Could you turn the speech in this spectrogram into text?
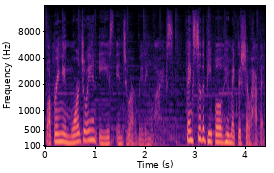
while bringing more joy and ease into our reading lives. Thanks to the people who make the show happen.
